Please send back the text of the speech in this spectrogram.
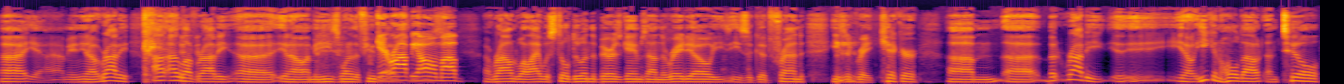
Uh, yeah, I mean, you know, Robbie, I, I love Robbie. Uh, you know, I mean, he's one of the few. Get Robbie home, Hub around while I was still doing the Bears games on the radio. He, he's a good friend. He's a great kicker. Um, uh, but Robbie, you know, he can hold out until,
